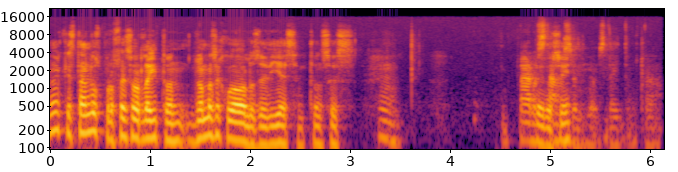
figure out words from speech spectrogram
Ah, que están los Profesor Layton. No más he jugado los de 10, entonces. Mm. Claro, están sí. los Dayton, claro.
